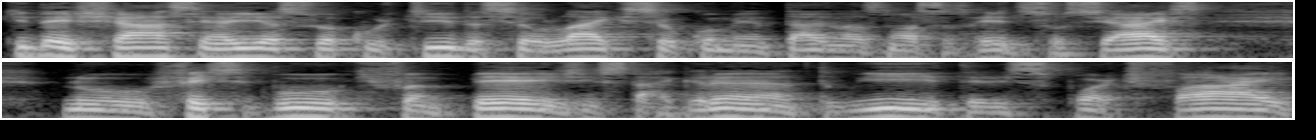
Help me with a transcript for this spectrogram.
que deixassem aí a sua curtida, seu like, seu comentário nas nossas redes sociais, no Facebook, fanpage, Instagram, Twitter, Spotify,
